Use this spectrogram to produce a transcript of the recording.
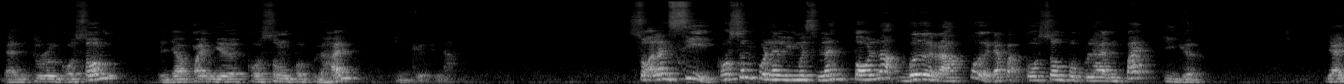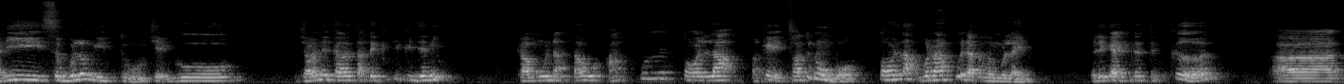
Dan turun kosong Jawapan dia 0.36. Soalan C, 0.59 tolak berapa dapat 0.43? Jadi sebelum itu cikgu macam mana kalau tak ada kerja-kerja ni? Kamu nak tahu apa tolak Okey, satu nombor tolak berapa dapat nombor lain. Jadi kalau kita teka uh,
